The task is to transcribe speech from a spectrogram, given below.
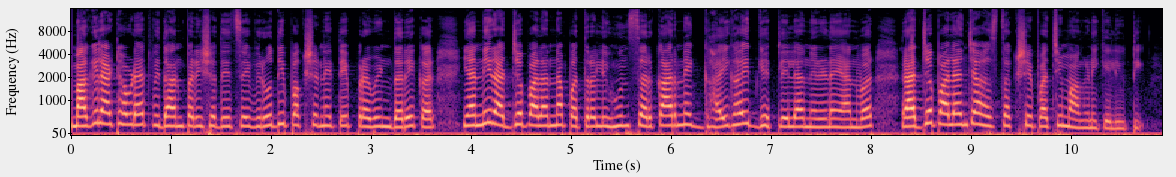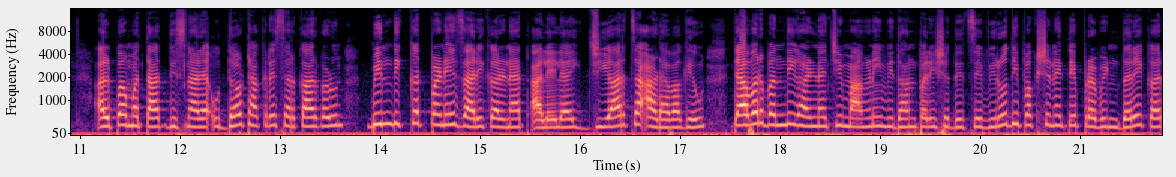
मागील आठवड्यात विधान परिषदेचे विरोधी पक्षनेते प्रवीण दरेकर यांनी राज्यपालांना पत्र लिहून सरकारने घाईघाईत घेतलेल्या निर्णयांवर राज्यपालांच्या हस्तक्षेपाची मागणी केली होती. अल्पमतात दिसणाऱ्या उद्धव ठाकरे सरकारकडून बिनदिक्कतपणे जारी करण्यात आलेल्या जी आरचा आढावा घेऊन त्यावर बंदी घालण्याची मागणी विधान परिषदेचे विरोधी पक्षनेते प्रवीण दरेकर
